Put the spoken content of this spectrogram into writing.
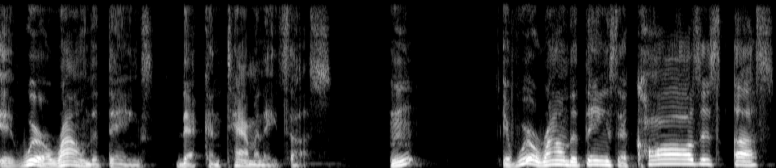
if we're around the things that contaminates us? Hmm? If we're around the things that causes us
